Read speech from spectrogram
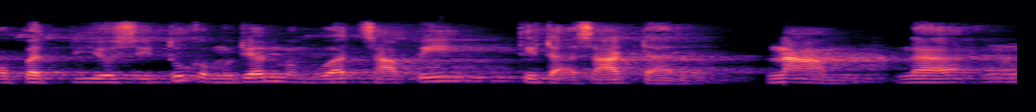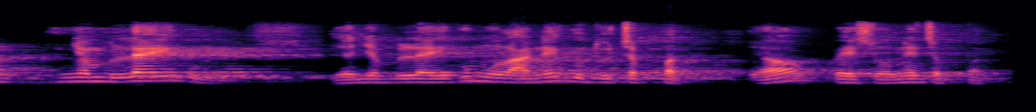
obat bius itu kemudian membuat sapi tidak sadar. Nah, nah nyembelih ya nyembelih itu mulane kudu cepet ya pesone cepet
